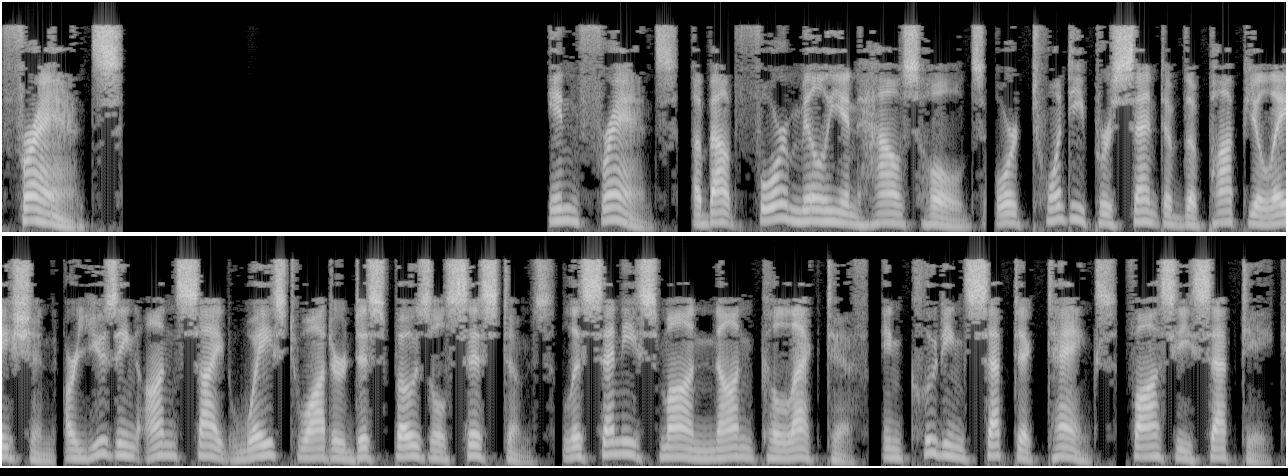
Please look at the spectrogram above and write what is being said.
France In France, about 4 million households or 20% of the population are using on-site wastewater disposal systems l'assainissement non collectif, including septic tanks septique.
